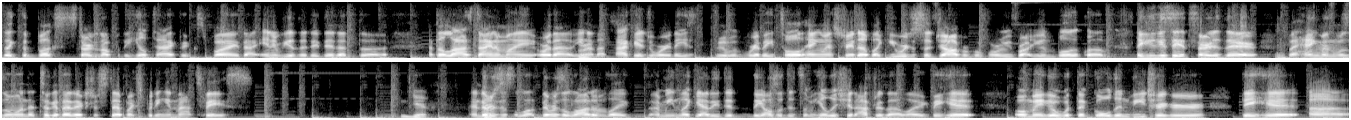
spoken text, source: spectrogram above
like the Bucks started off with the heel tactics by that interview that they did at the at the last Dynamite or that you know that package where they where they told Hangman straight up like you were just a jobber before we brought you in Bullet Club. Like you can say it started there, but Hangman was the one that took it that extra step by spitting in Matt's face. yeah, And there Right. was just a lot. There was a lot of like, I mean, like, yeah, they did. They also did some heelish shit after that. Like, they hit Omega with the golden V trigger. They hit uh,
